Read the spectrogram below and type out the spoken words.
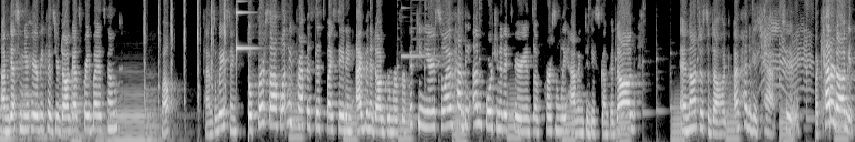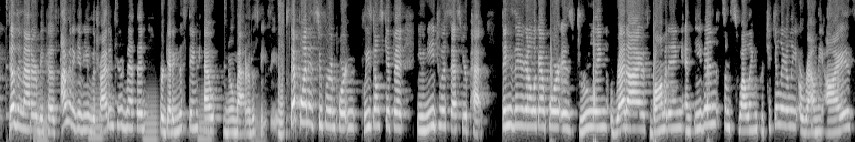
I'm guessing you're here because your dog got sprayed by a skunk? Well, time's a wasting. So first off, let me preface this by stating I've been a dog groomer for 15 years, so I've had the unfortunate experience of personally having to deskunk a dog. And not just a dog, I've had to do cats too. But cat or dog, it doesn't matter because I'm gonna give you the tried and true method for getting the stink out no matter the species. Step one is super important. Please don't skip it. You need to assess your pet. Things that you're going to look out for is drooling, red eyes, vomiting, and even some swelling, particularly around the eyes.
